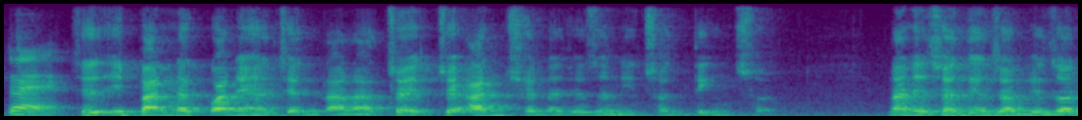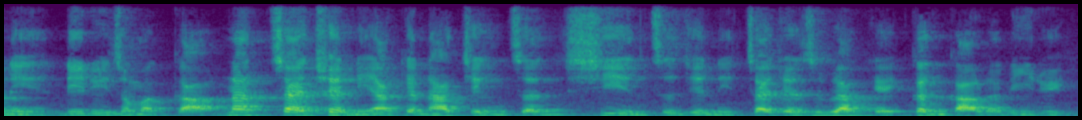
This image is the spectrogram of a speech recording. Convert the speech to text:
对，其实一般的观念很简单了，最最安全的就是你存定存，那你存定存，比如说你利率这么高，那债券你要跟它竞争，吸引资金，你债券是不是要给更高的利率，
